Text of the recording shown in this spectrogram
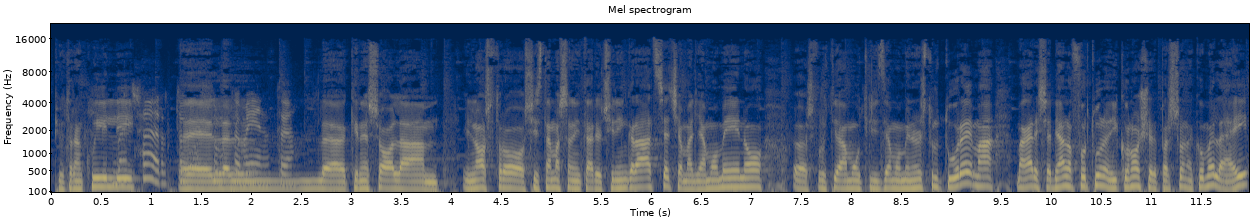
più tranquilli. Beh, certo, Eh, l- assolutamente. l- che ne so, la- il nostro sistema sanitario ci ringrazia, ci ammaliamo meno, eh, sfruttiamo, utilizziamo meno le strutture, ma magari se abbiamo la fortuna di conoscere persone come lei,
